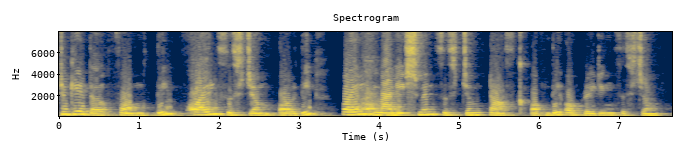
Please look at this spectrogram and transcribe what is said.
together forms the file system or the file management system task of the operating system.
